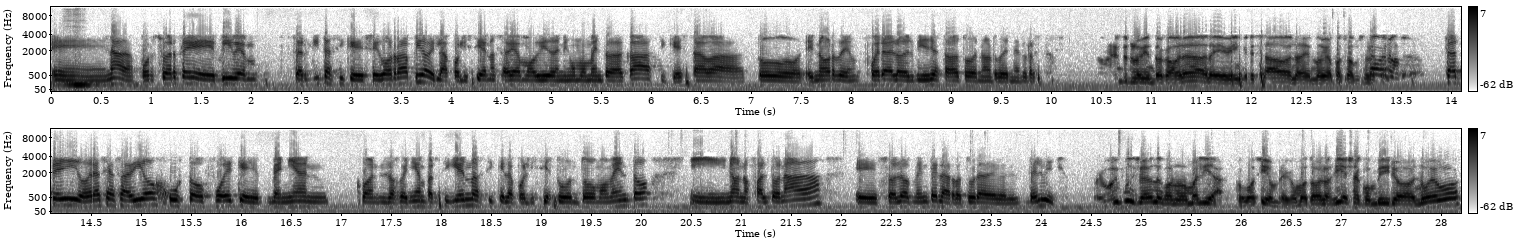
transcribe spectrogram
eh, nada, por suerte viven cerquita, así que llegó rápido y la policía no se había movido en ningún momento de acá, así que estaba todo en orden, fuera de lo del vídeo estaba todo en orden el resto. No habían tocado nada, nadie había ingresado, nadie, no había pasado absolutamente no, no, ya te digo, gracias a Dios justo fue que venían los venían persiguiendo, así que la policía estuvo en todo momento y no nos faltó nada, eh, solamente la rotura del, del vidrio. voy funcionando con normalidad, como siempre, como todos los días, ya con vidrio nuevo,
